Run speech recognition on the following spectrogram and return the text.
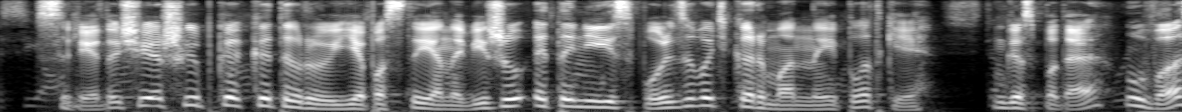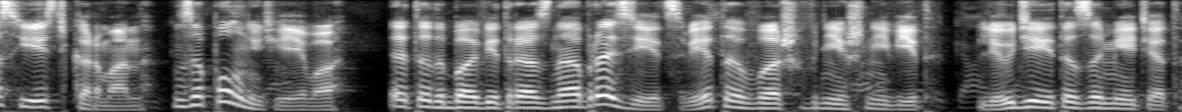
Следующая ошибка, которую я постоянно вижу, это не использовать карманные платки. Господа, у вас есть карман, заполните его. Это добавит разнообразие цвета в ваш внешний вид. Люди это заметят.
